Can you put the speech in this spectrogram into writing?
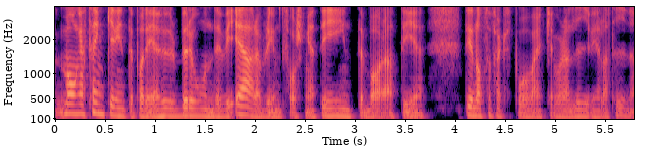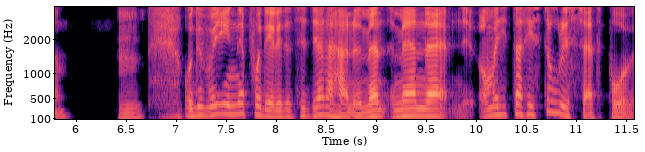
många tänker inte på det, hur beroende vi är av rymdforskning, att det är inte bara att det det är något som faktiskt påverkar våra liv hela tiden. Mm. Och Du var inne på det lite tidigare här nu, men, men eh, om vi tittar historiskt sett på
